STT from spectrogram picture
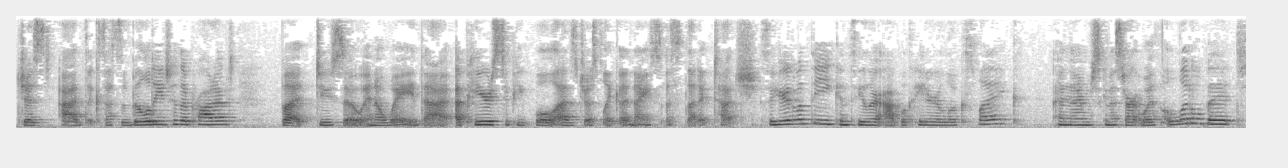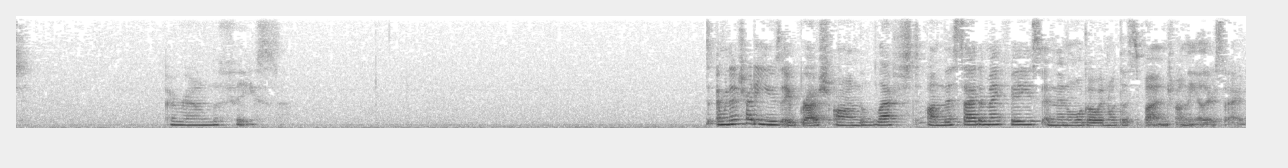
just adds accessibility to the product but do so in a way that appears to people as just like a nice aesthetic touch. So here's what the concealer applicator looks like. And I'm just gonna start with a little bit around the face. I'm gonna try to use a brush on the left on this side of my face and then we'll go in with a sponge on the other side.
